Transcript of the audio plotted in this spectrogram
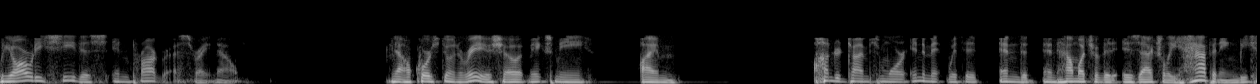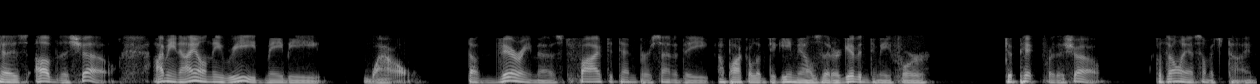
We already see this in progress right now. Now, of course, doing a radio show, it makes me, I'm a hundred times more intimate with it and and how much of it is actually happening because of the show. I mean, I only read maybe, wow, the very most five to ten percent of the apocalyptic emails that are given to me for to pick for the show because I only have so much time.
